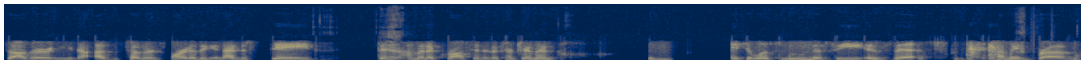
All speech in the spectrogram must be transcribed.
southern, you know, of the southern part of the United States, then yeah. I'm going to cross into the country. I mean, ridiculous lunacy is this coming from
